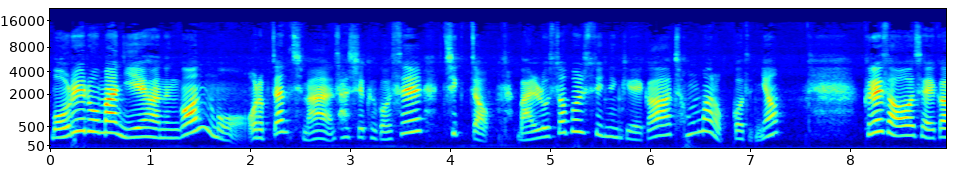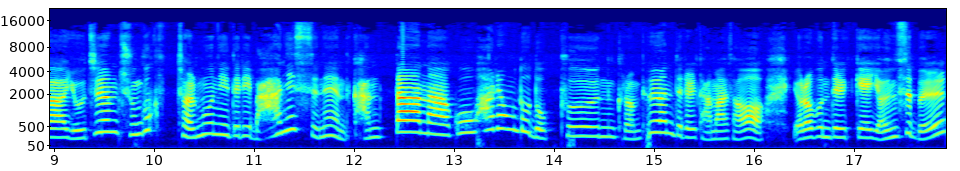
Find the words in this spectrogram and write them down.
머리로만 이해하는 건 뭐 어렵지 않지만 사실 그것을 직접 말로 써볼 수 있는 기회가 정말 없거든요. 그래서 제가 요즘 중국 젊은이들이 많이 쓰는 간단하고 활용도 높은 그런 표현들을 담아서 여러분들께 연습을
